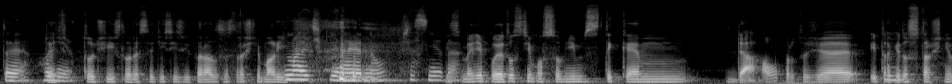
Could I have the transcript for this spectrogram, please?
to je hodně. Teď to číslo 10 tisíc vypadá zase strašně malý. Maličký najednou, přesně tak. Nicméně pojde to s tím osobním stykem dál, protože i tak mm. je to strašně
